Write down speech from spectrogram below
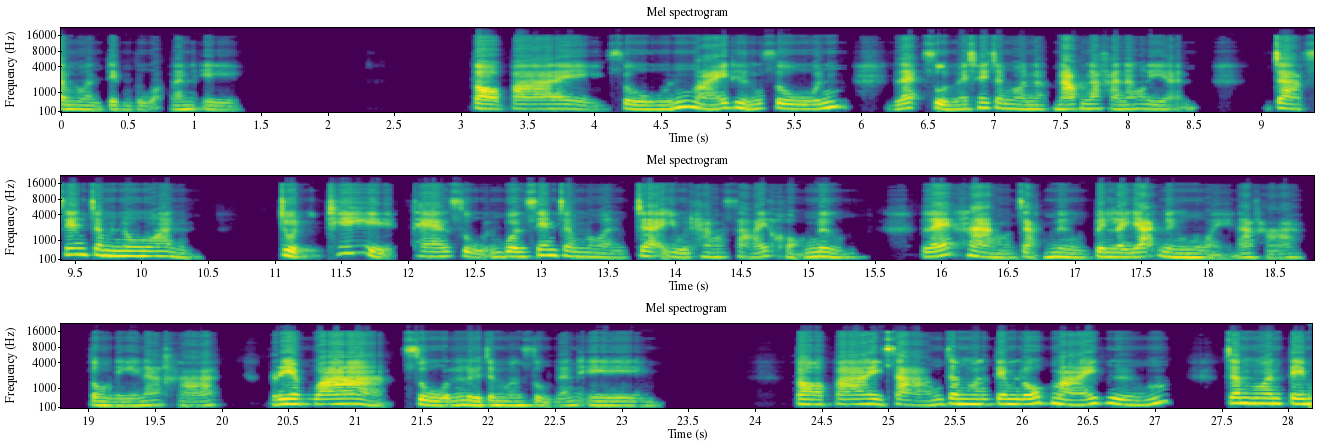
จำนวนเต็มบวกนั่นเอง ต่อไป 0 หมายถึง 0 และ 0 ไม่ใช่จำนวนนับนะคะ นักเรียน จากเส้นจำนวนจุดที่แทน 0 บนเส้นจำนวนจะอยู่ทางซ้ายของ 1 และห่างจาก 1 เป็นระยะ 1 หน่วยนะคะ ตรงนี้นะคะ เรียกว่า0หรือจำนวน0นั่นเอง ต่อไป3จำนวนเต็มลบหมายถึงจำนวนเต็ม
